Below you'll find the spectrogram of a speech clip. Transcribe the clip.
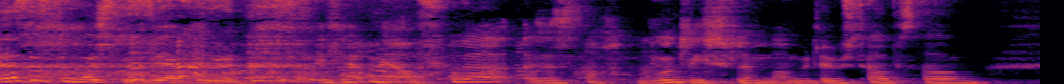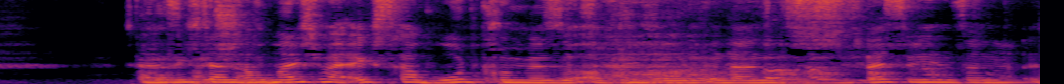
Das ist zum Beispiel sehr blöd. Ich habe mir auch früher, also das ist noch wirklich schlimmer mit dem Staubsaugen. Da habe ich dann auch schlimm? manchmal extra Brotkrümel so auf dem Boden und dann, weißt du, wie in so einer,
